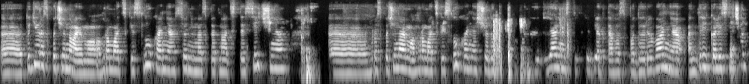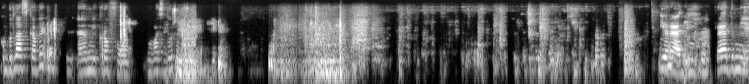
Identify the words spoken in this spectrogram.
Е, Тоді розпочинаємо громадські слухання. Сьогодні у нас 15 січня. Е, Розпочинаємо громадські слухання щодо діяльності суб'єкта господарювання. Андрій Колісніченко, будь ласка, виключіть е, мікрофон. У вас дуже І Редмі. Редмі,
